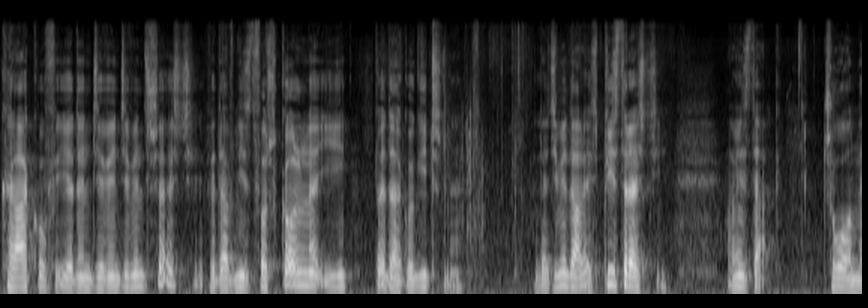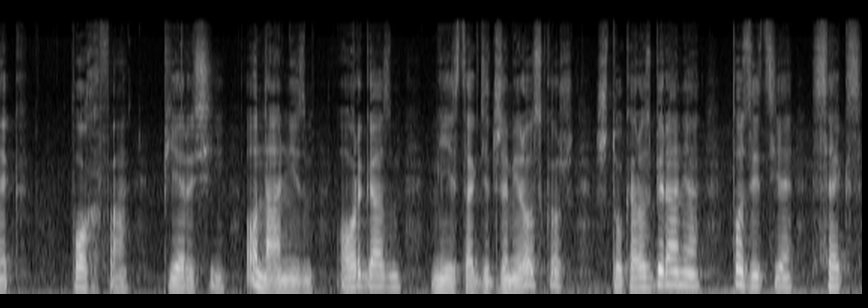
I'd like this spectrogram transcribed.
Kraków 1996, wydawnictwo szkolne i pedagogiczne. Lecimy dalej. Spis treści. A więc tak. Członek, pochwa, piersi, onanizm, orgazm, miejsca, gdzie drzemie rozkosz, sztuka rozbierania, pozycje, seks,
